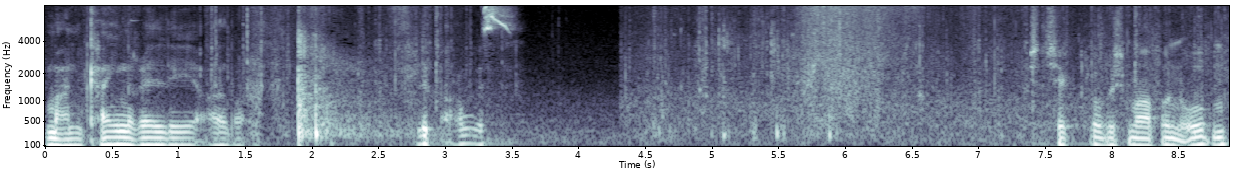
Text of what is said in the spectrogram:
Mann, kein Relais, Alter. Flip aus. Ich check, glaube ich, mal von oben.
